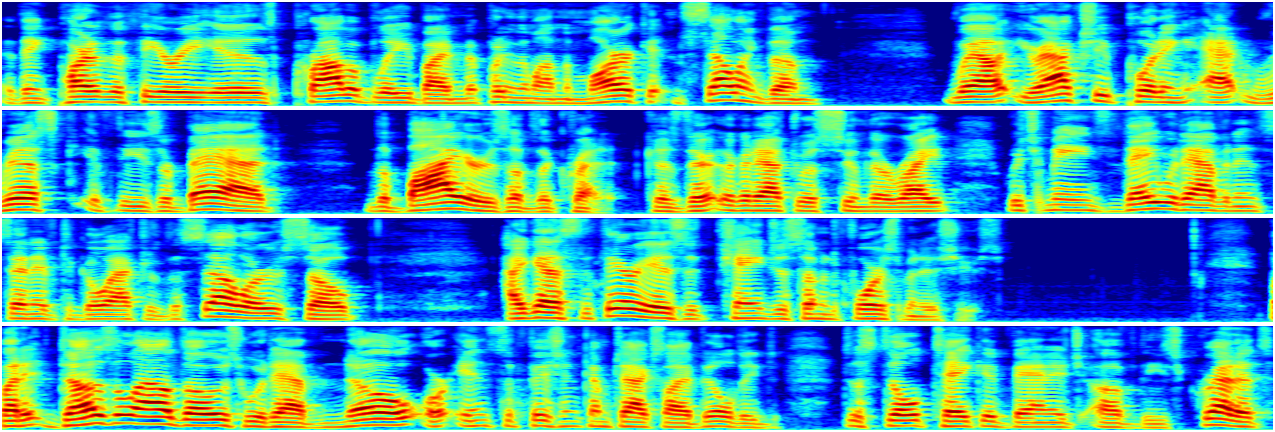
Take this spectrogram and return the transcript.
I think part of the theory is probably by putting them on the market and selling them, well, you're actually putting at risk, if these are bad, the buyers of the credit because they're, they're going to have to assume they're right, which means they would have an incentive to go after the sellers. So I guess the theory is it changes some enforcement issues. But it does allow those who would have no or insufficient income tax liability to still take advantage of these credits,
